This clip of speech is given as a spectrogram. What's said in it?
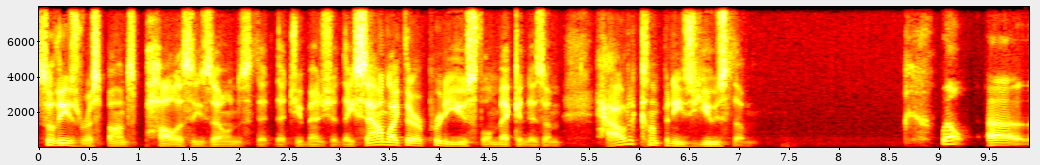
So these response policy zones that, that you mentioned, they sound like they're a pretty useful mechanism. How do companies use them? Well, uh,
